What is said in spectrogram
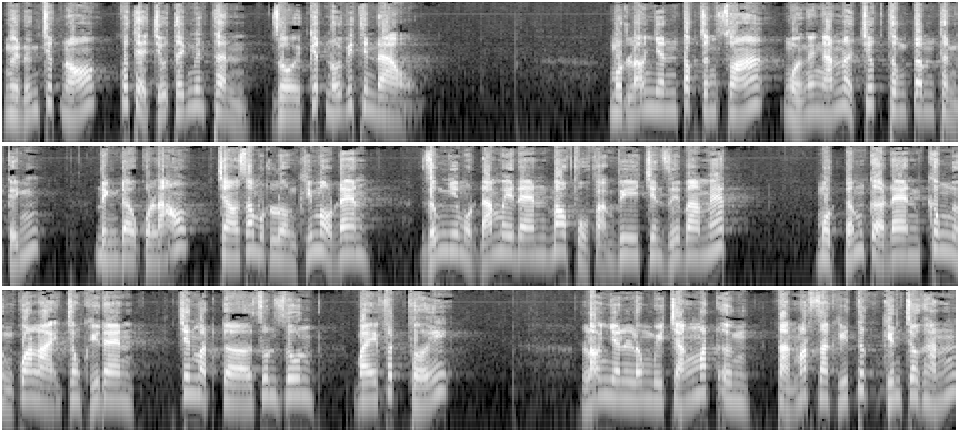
Người đứng trước nó có thể chiếu thấy nguyên thần rồi kết nối với thiên đạo. Một lão nhân tóc trắng xóa ngồi ngay ngắn ở trước thông tâm thần kính. Đỉnh đầu của lão trào ra một luồng khí màu đen, giống như một đám mây đen bao phủ phạm vi trên dưới 3 mét. Một tấm cờ đen không ngừng qua lại trong khí đen, trên mặt cờ run run, bay phất phới. Lão nhân lông mi trắng mắt ưng, tản mắt ra khí tức khiến cho hắn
